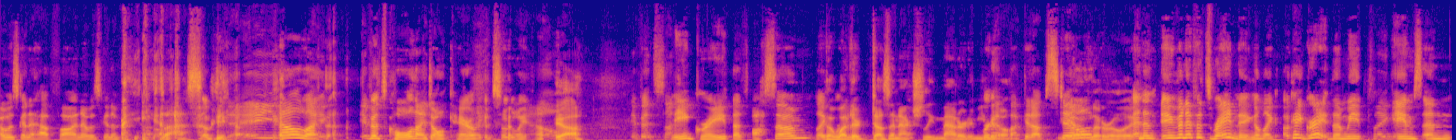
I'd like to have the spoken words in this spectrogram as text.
I was gonna have fun. I was gonna be the last of the Yeah. day. You know, like if it's cold, I don't care. Like I'm still going out. Yeah. If it's sunny, great. That's awesome. Like the weather Gonna, doesn't actually matter to me we're though. gonna fuck it up still. yeah, literally. and then even if it's raining, I'm like, okay, great. Then we play games and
